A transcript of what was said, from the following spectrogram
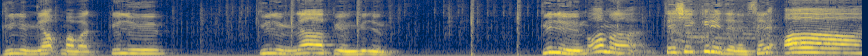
Gülüm yapma bak gülüm. Gülüm ne yapıyorsun gülüm? Gülüm ama teşekkür ederim seni. Aa!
